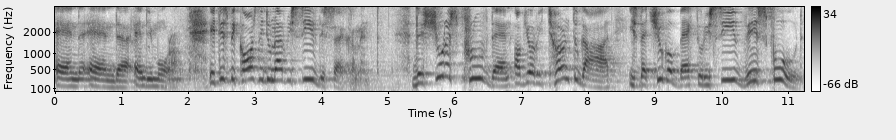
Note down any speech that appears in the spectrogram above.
and and uh, and immoral. It is because they do not receive this sacrament. The surest proof then of your return to God is that you go back to receive this food.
